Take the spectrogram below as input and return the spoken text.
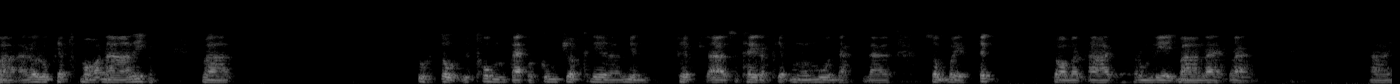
បាទឥឡូវរូបភាពថ្មដានេះបាទទោះតូចឬធំតែប្រគំជាប់គ្នាមាន ភាពស្ថិរភាពមួនដែរដែលសំបីទឹកក៏មិនអាចរំលាយបានដែរបាទហើយ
